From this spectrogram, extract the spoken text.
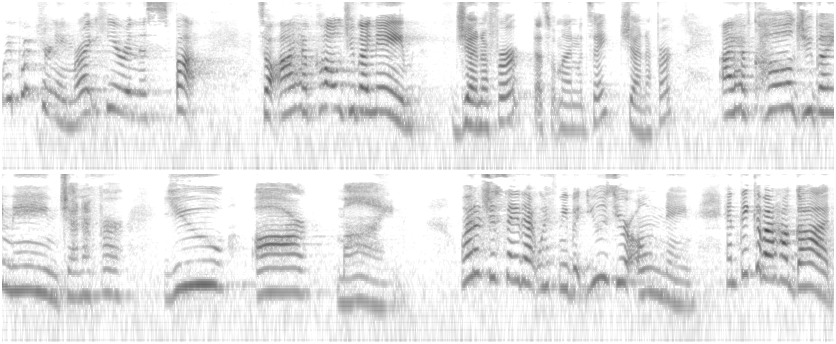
we put your name right here in this spot. So I have called you by name, Jennifer. That's what mine would say, Jennifer. I have called you by name, Jennifer. You are mine. Why don't you say that with me, but use your own name and think about how God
